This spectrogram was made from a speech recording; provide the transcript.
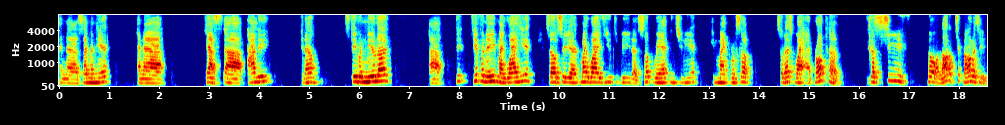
and uh, Simon here, and uh, yes, uh, Ali, you know, Stephen Miller, uh, Tiffany, my wife here. So she, uh, my wife used to be the software engineer in Microsoft. So that's why I brought her because she know a lot of technology.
